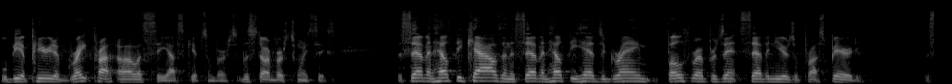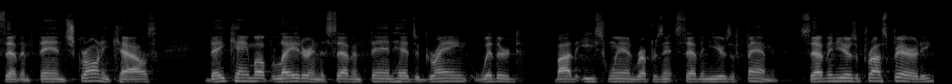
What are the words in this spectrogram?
will be a period of great. Pro- uh, let's see. I'll skip some verses. Let's start verse 26. The seven healthy cows and the seven healthy heads of grain both represent seven years of prosperity. The seven thin, scrawny cows they came up later, and the seven thin heads of grain withered by the east wind represent seven years of famine. Seven years of prosperity,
